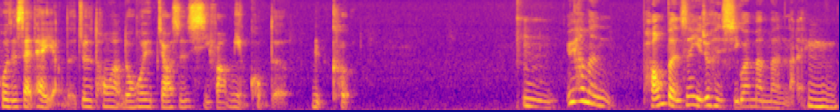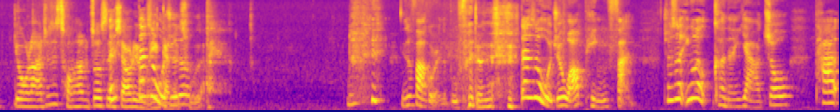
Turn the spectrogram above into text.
或者晒太阳的，就是通常都会比较是西方面孔的旅客。嗯，因为他们好像本身也就很习惯慢慢来。嗯，有啦，就是从他们做事的效率，但是我觉得出来。你是法国人的部分，对对对，但是我觉得我要平反，就是因为可能亚洲它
